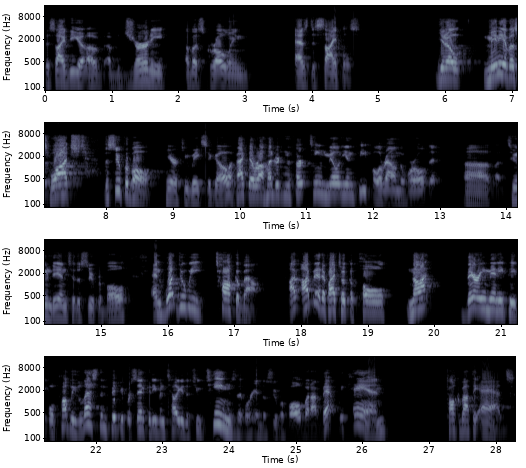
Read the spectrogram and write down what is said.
this idea of, of the journey of us growing as disciples. You know, many of us watched the Super Bowl here a few weeks ago. In fact, there were 113 million people around the world that uh, tuned in to the Super Bowl. And what do we talk about? I, I bet if I took a poll, not very many people, probably less than 50%, could even tell you the two teams that were in the Super Bowl, but I bet we can talk about the ads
